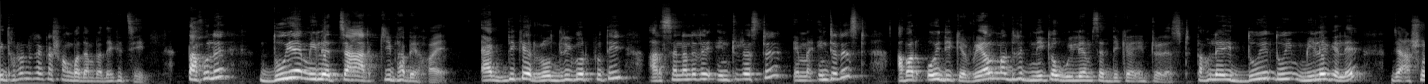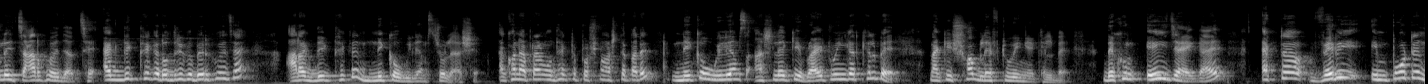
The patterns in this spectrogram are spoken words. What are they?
এই ধরনের একটা সংবাদ আমরা দেখেছি। তাহলে দুয়ে মিলে চার কীভাবে হয়? একদিকে রদ্রিগোর প্রতি আর্সেনালের ইন্টারেস্টে ইন্টারেস্ট আবার ওইদিকে রিয়াল মাদ্রিদ নিকো উইলিয়ামসের দিকে ইন্টারেস্ট তাহলে এই দুই দুই মিলে গেলে যে আসলেই চার হয়ে যাচ্ছে। একদিক থেকে রদ্রিগো বের হয়ে যায় আর দিক থেকে নিকো উইলিয়ামস চলে আসে। এখন আপনার মধ্যে একটা প্রশ্ন আসতে পারে, নিকো উইলিয়ামস আসলে কি রাইট উইঙ্গার খেলবে, নাকি সব লেফট উইংয়ে খেলবে? দেখুন, এই জায়গায় একটা ভেরি ইম্পর্টেন্ট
